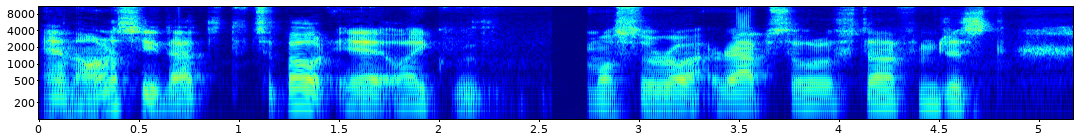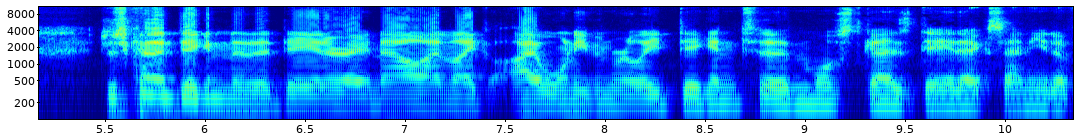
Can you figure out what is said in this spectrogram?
And honestly, that's that's about it. Like with most of the Rapsodo stuff, I'm just just kind of digging into the data right now, and like I won't even really dig into most guys' data because I need a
